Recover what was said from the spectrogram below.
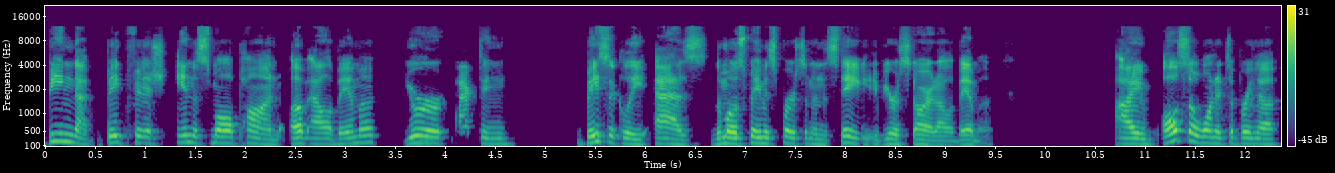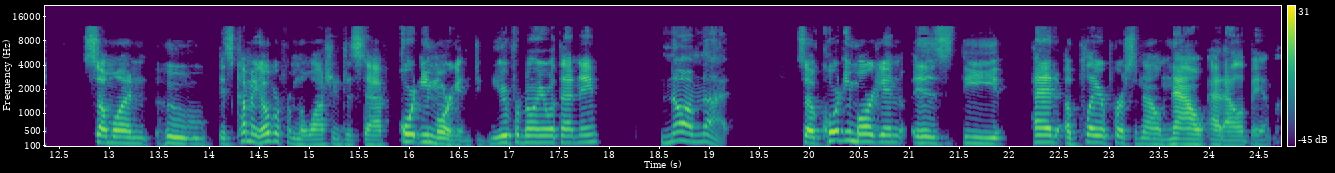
being that big fish in the small pond of Alabama. You're mm-hmm. acting basically as the most famous person in the state if you're a star at Alabama. I also wanted to bring up someone who is coming over from the Washington staff, Courtney Morgan. You're familiar with that name? No, I'm not. So Courtney Morgan is the head of player personnel now at Alabama.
